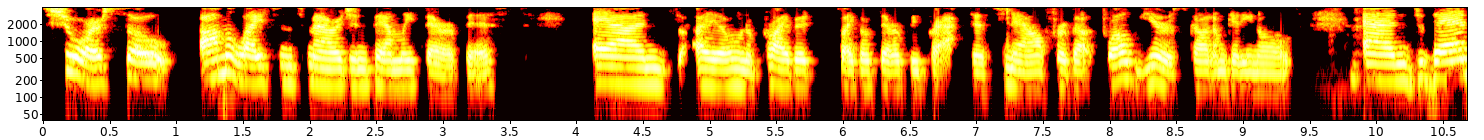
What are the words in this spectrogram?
Sure. So, I'm a licensed marriage and family therapist, and I own a private psychotherapy practice now for about 12 years. God, I'm getting old. Mm-hmm. and then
